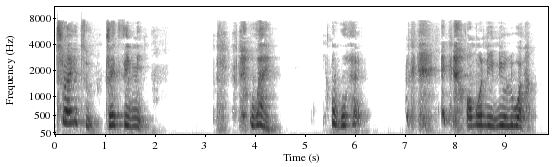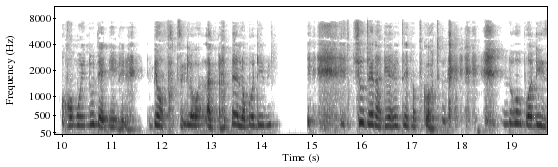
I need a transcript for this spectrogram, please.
trying to threaten me. Why? Why? Ọmọ ní ní olúwa, ọmọ inú dẹ̀ ní èrè rẹ̀. Bí ọ̀fà tí lọ́wọ́ alágbára bẹ́ẹ̀ lọ́mọdé rí. Children are the heritage of God. Nobody is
